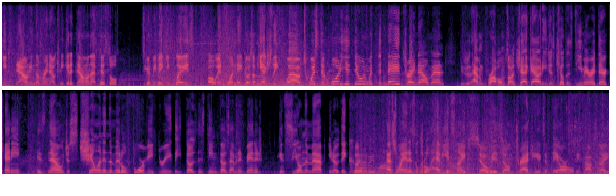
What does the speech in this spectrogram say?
keeps downing them right now. Can he get it down on that pistol? Is he going to be making plays? Oh, and one nade goes up. He actually, wow, Twisted, what are you doing with the nades right now, man? He's been having problems on checkout. He just killed his teammate right there. Kenny is now just chilling in the middle, 4v3. He does, his team does have an advantage. You can see on the map, you know, they could. SYN is a little heavy at snipe, so is um Tragedy, except they are holding top snipe.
